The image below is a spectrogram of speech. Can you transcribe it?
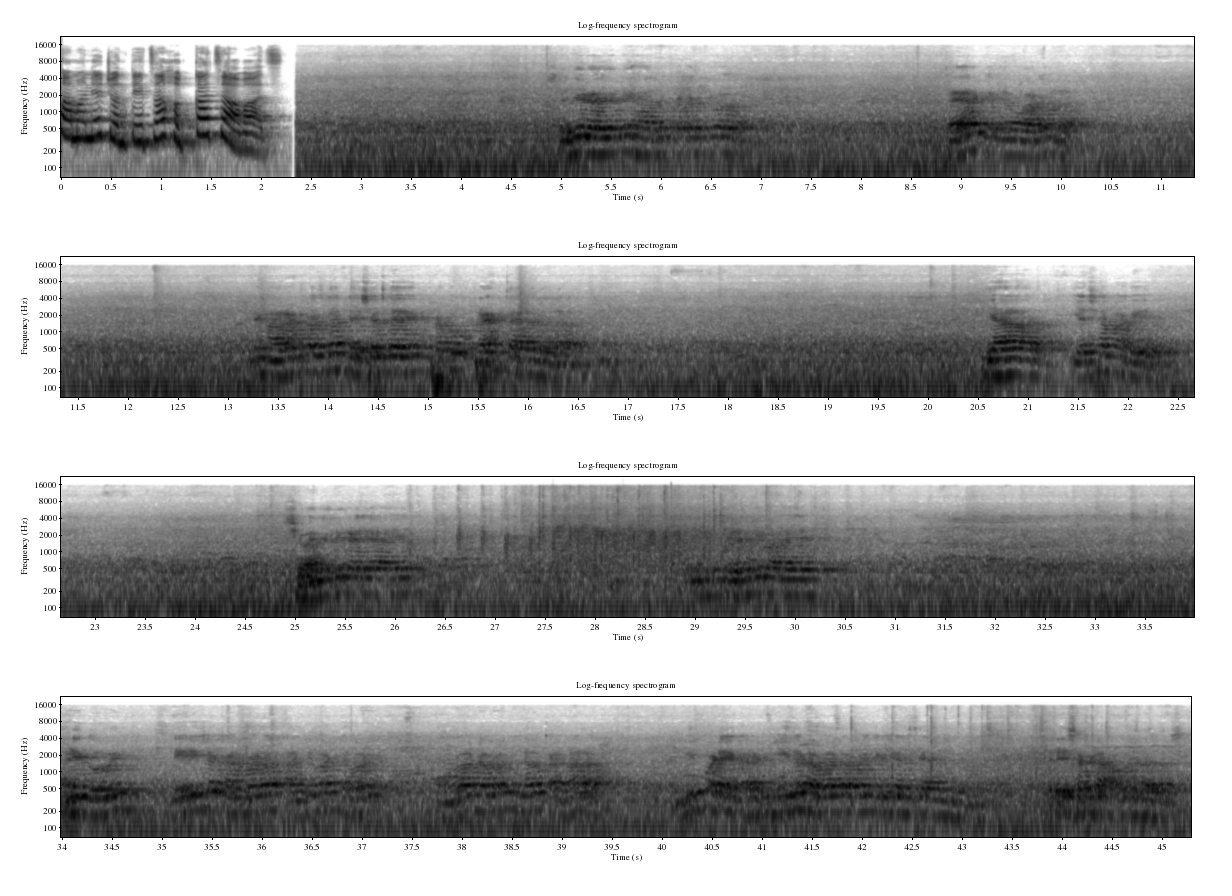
सर्वसामान्य जनतेचा हक्काचा आवाज. संजय राजांनी हा जो प्रकल्प तयार केला वाढवला आणि महाराष्ट्रातला देशातला एक प्रमुख ब्रँड तयार झाला. या यशामागे शिवाजी राजे आहेत आहेत. आणि गोविंद डेअरीच्या कारभारात अजिबात ढवळ ढवळाढवळ न करणारा मी पण आहे कारण मी जर ढवळाढवळ केली असते तर हे सगळं आवडत झालं असतं.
